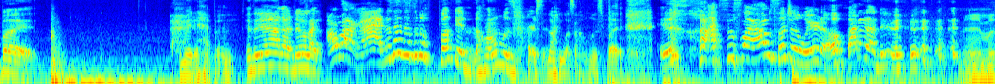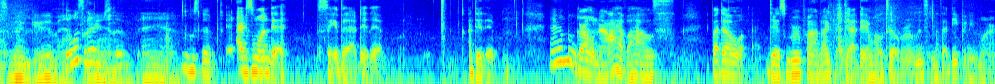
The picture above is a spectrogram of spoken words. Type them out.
but I made it happen. And then I got done like, oh god, this to a fucking homeless person. No, he wasn't homeless, but it's, I was just like, I'm such a weirdo. Why did I do that? Man, it must have been good, man. It was good, Fucking it was good. It was good. I just wanted to say that I did it. I did it. And I'm grown now. I have a house. If I don't, there's Groupon. I get a goddamn hotel room. It's not that deep anymore.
